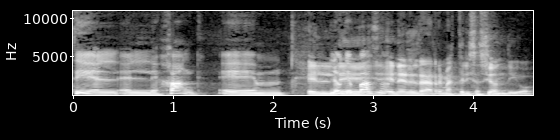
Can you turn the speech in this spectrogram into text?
Sí, el, el de Hank. eh, El lo de- que pasa. En la remasterización, digo.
